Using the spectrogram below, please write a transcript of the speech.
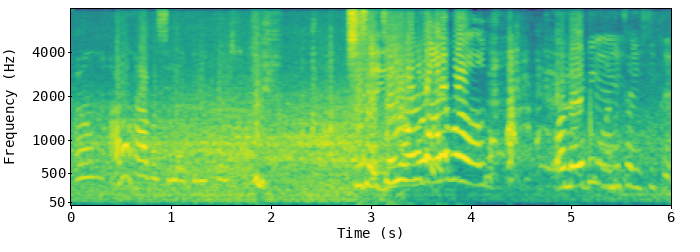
Um, I don't have a celebrity crush. she said, "Tell you what I got it wrong." Or maybe, let me tell you a secret.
